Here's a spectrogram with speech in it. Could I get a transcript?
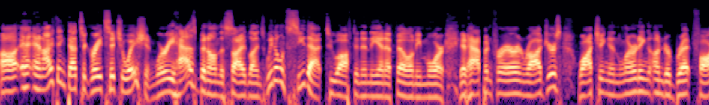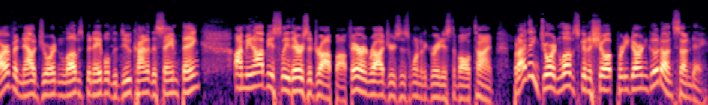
Uh, and, and I think that's a great situation where he has been on the sidelines. We don't see that too often in the NFL anymore. It happened for Aaron Rodgers, watching and learning under Brett Favre, and now Jordan Love's been able to do kind of the same same thing. I mean, obviously, there's a drop off. Aaron Rodgers is one of the greatest of all time. But I think Jordan Love's going to show up pretty darn good on Sunday.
